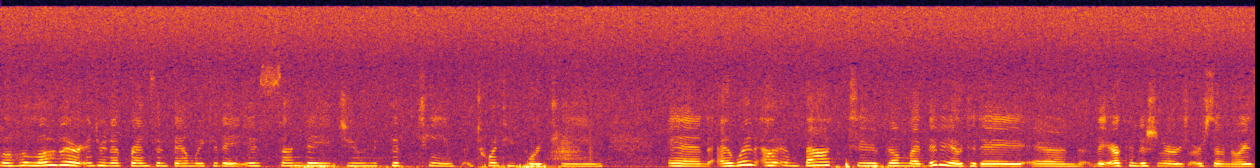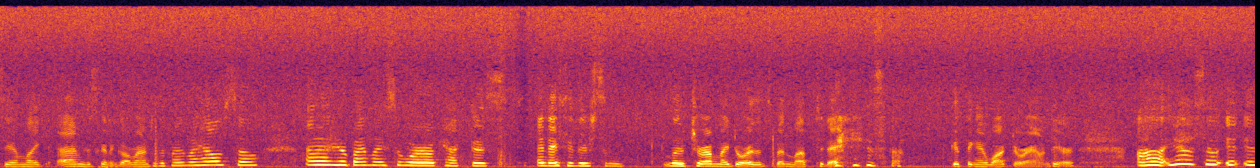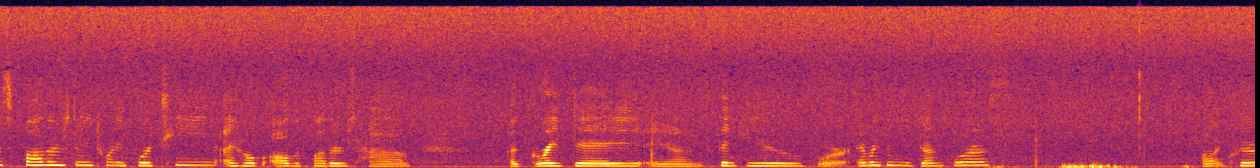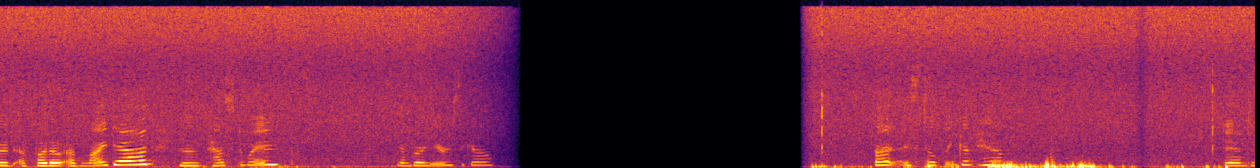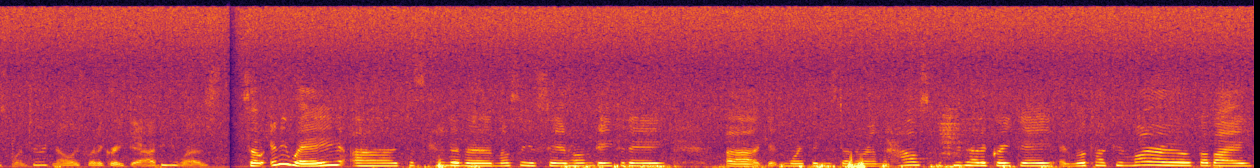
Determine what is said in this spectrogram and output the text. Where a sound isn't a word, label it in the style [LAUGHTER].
Well, hello there, internet friends and family. Today is Sunday, June 15th, 2014. And I went out and back to film my video today, and the air conditioners are so noisy. I'm like, I'm just going to go around to the front of my house. So I'm out here by my saguaro cactus, and I see there's some literature on my door that's been left today. [LAUGHS] so good thing I walked around here. Uh, yeah, so it is Father's Day 2014. I hope all the fathers have a great day and thank you for everything you've done for us. I'll include a photo of my dad who passed away a number of years ago. But I still think of him and just want to acknowledge what a great dad he was. So anyway, uh, just kind of a mostly a stay-at-home day today uh, getting more things done around the house. Had a great day, and we'll talk to you tomorrow. Bye-bye.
